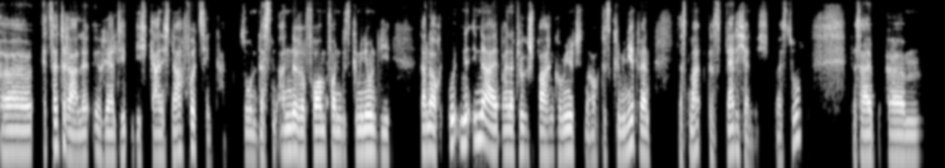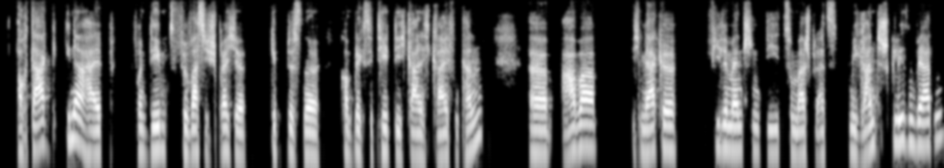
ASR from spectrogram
äh, etc. Realitäten, die ich gar nicht nachvollziehen kann. So, und das sind andere Formen von Diskriminierung, die dann auch innerhalb einer türkischsprachigen Community auch diskriminiert werden. Das, mach, das werde ich ja nicht, weißt du? Deshalb ähm, auch da innerhalb von dem, für was ich spreche, gibt es eine Komplexität, die ich gar nicht greifen kann. Äh, aber ich merke, viele Menschen, die zum Beispiel als migrantisch gelesen werden,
